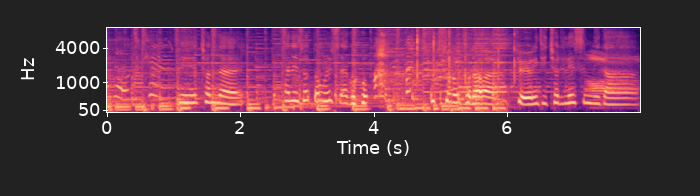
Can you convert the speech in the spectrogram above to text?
어머 어떡해. 새해 첫날 산에서 똥을 싸고 숙소로 돌아와 조용히 뒤처리를 했습니다.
